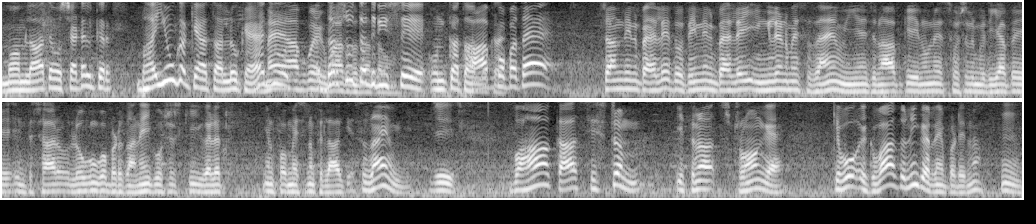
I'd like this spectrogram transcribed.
मामला हैं वो सेटल कर। भाइयों का क्या ताल्लुक है आपको दरसो तदरीस से उनका ताल्लुक आपको पता है चंद दिन पहले दो तीन दिन पहले ही इंग्लैंड में सजाएँ हुई हैं। जनाब कि इन्होंने सोशल मीडिया पे इंतशार लोगों को भड़काने की कोशिश की गलत इन्फॉर्मेशन फैला के सजाएँ हुई हैं। जी। वहाँ का सिस्टम इतना स्ट्रॉन्ग है कि वो अगवा तो नहीं करने पड़े ना। हम्म,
